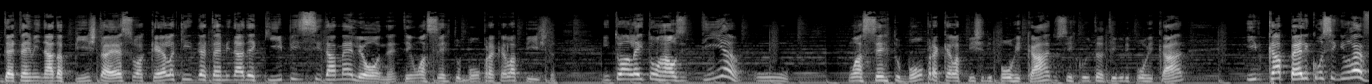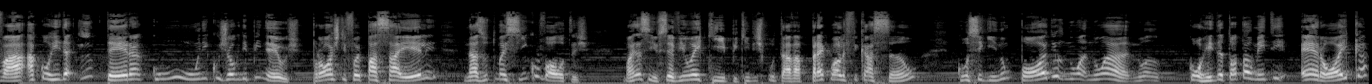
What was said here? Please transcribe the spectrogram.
determinada pista, essa ou aquela, que determinada equipe se dá melhor, né? Tem um acerto bom para aquela pista. Então a Leighton House tinha um, um acerto bom para aquela pista de Paul Ricard, o circuito antigo de Paul Ricard, e Capelli conseguiu levar a corrida inteira com um único jogo de pneus. Prost foi passar ele nas últimas cinco voltas. Mas assim, você viu uma equipe que disputava pré-qualificação, conseguindo um pódio numa, numa, numa, corrida totalmente heróica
